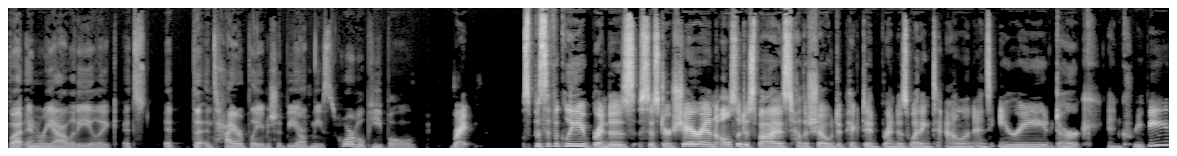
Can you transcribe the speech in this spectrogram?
but in reality like it's it the entire blame should be on these horrible people right Specifically, Brenda's sister Sharon also despised how the show depicted Brenda's wedding to Alan as eerie, dark, and creepy.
